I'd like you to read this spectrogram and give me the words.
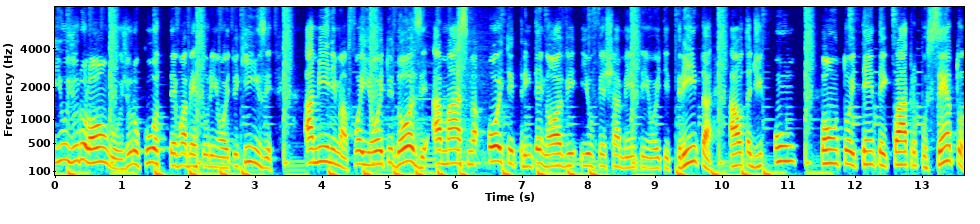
e o juro longo. O juro curto teve uma abertura em 8,15, a mínima foi em 8,12, a máxima 8,39 e o fechamento em 8,30, alta de 1,84%.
